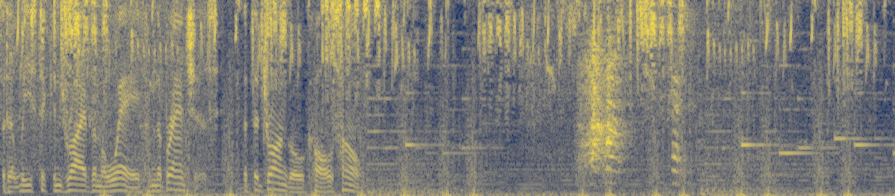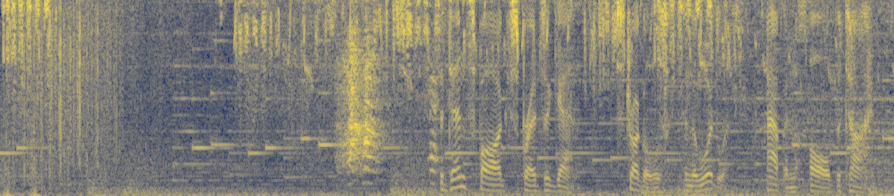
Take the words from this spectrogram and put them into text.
But at least it can drive them away from the branches that the drongo calls home. The dense fog spreads again. Struggles in the woodland happen all the time.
